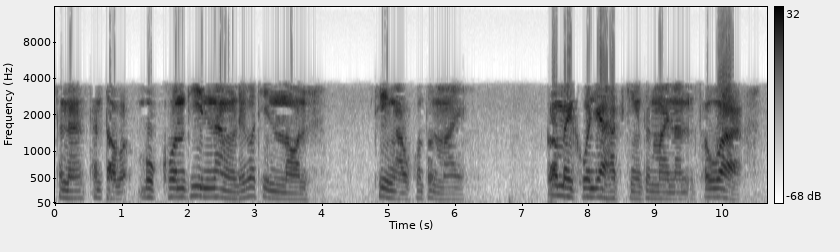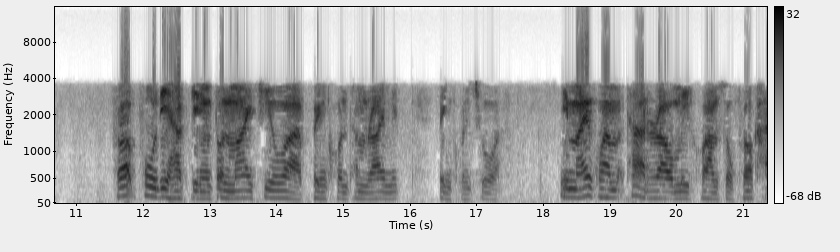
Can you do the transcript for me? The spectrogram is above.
ท่านนะท่านตอบว่าบุคคลที่นั่งหรือว่าที่นอน ที่เงาของต้นไม้ ก็ไม่ควรจะหักกิ่งต้นไม้นั้น เพราะว่า เพราะผู้ที่หักกิ่งต้นไม้ชื่อว่าเป็นคนทำร้ายมิตร เป็นคนชั่วนี่หมายความถ้าเรามีความสุขเพราะใคร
